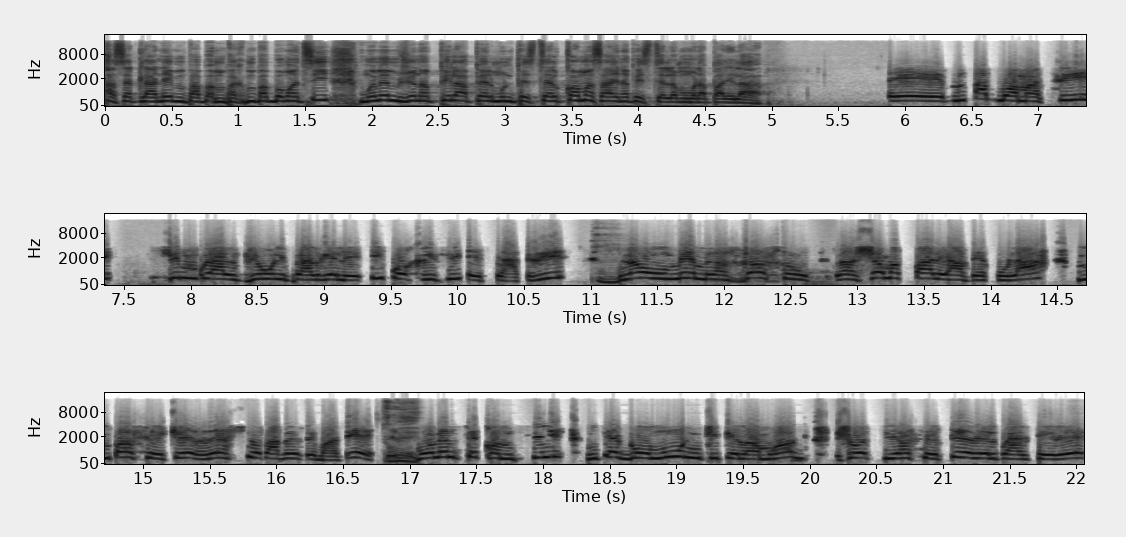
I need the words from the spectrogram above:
à cette année, je ne pas bon mentir, moi-même je n'ai plus l'appel Moun Pestel, comment ça y est dans Pestel on a parlé là? Et bon mentir, Mhm. si mwen pral di ou li pral rele hipokrisi e flatri, mm. nan ou mèm lan zansou, lan chanman pale avek ou la, mpase ke res yo pa bezemante. mante. Mwen mèm se kom si, mte goun moun ki te lan mwag, joti an se tere l pral tere,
